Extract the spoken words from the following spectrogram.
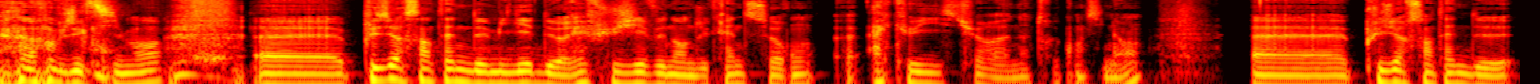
objectivement. Euh, plusieurs centaines de milliers de réfugiés venant d'Ukraine seront euh, accueillis sur euh, notre continent. Euh, plusieurs centaines de,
